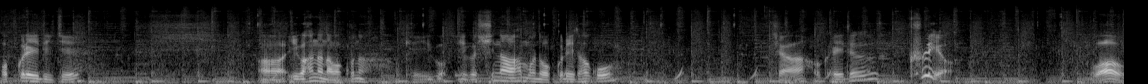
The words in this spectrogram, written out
업그레이드 이제 아 이거 하나 남았구나. 오케이 이거 이거 신화 한번 업그레이드 하고. 자 업그레이드 클리어. 와우.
